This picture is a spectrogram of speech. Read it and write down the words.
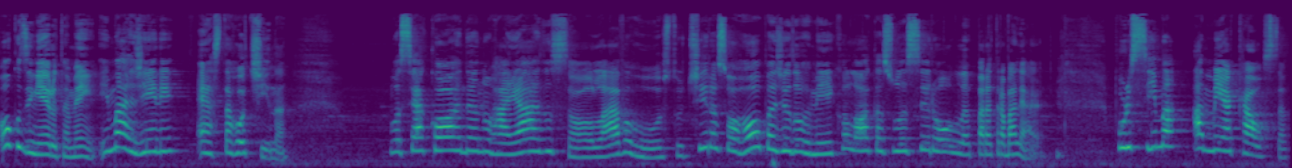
ou cozinheiro também, imagine esta rotina. Você acorda no raiar do sol, lava o rosto, tira sua roupa de dormir e coloca sua ceroula para trabalhar. Por cima, a meia calça,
